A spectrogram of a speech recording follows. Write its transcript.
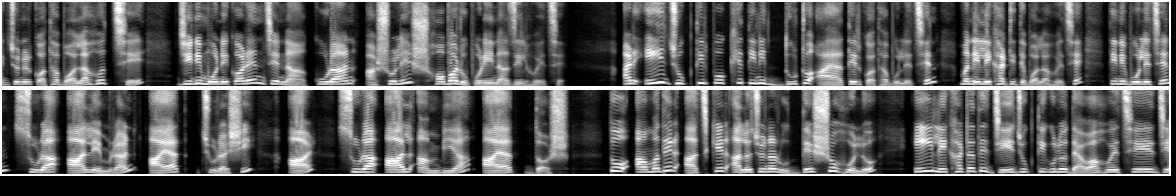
একজনের কথা বলা হচ্ছে, যিনি মনে করেন যে না, কুরআন আসলে সবার উপরেই নাজিল হয়েছে। আর এই যুক্তির পক্ষে তিনি দুটো আয়াতের কথা বলেছেন মানে লেখাটিতে বলা হয়েছে। তিনি বলেছেন, সুরা আল ইমরান, আয়াত চুরাশি, আর সুরা আল আম্বিয়া, আয়াত দশ। তো আমাদের আজকের আলোচনার উদ্দেশ্য হল, এই লেখাটাতে যে যুক্তিগুলো দেওয়া হয়েছে, যে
